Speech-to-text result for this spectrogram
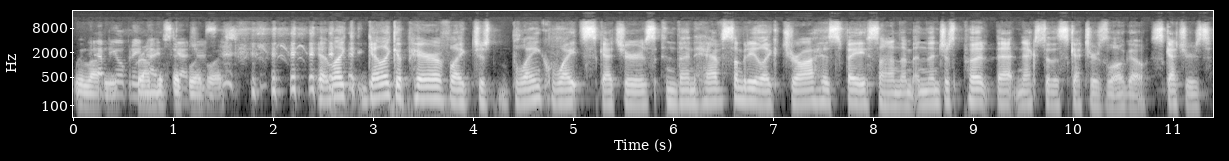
we love Happy you opening from night the Stickboy Skechers. Boys. Get like get like a pair of like just blank white sketchers, and then have somebody like draw his face on them, and then just put that next to the Skechers logo. Skechers.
